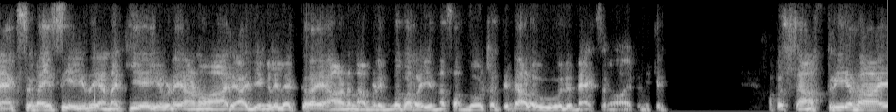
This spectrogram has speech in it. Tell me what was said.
മാക്സിമൈസ് ചെയ്ത് ഇണക്കിയ എവിടെയാണോ ആ രാജ്യങ്ങളിലൊക്കെയാണ് നമ്മൾ ഇന്ന് പറയുന്ന സന്തോഷത്തിന്റെ അളവ് പോലും മാക്സിമം ആയിട്ട് നിൽക്കുന്നത്. അപ്പൊ ശാസ്ത്രീയമായ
